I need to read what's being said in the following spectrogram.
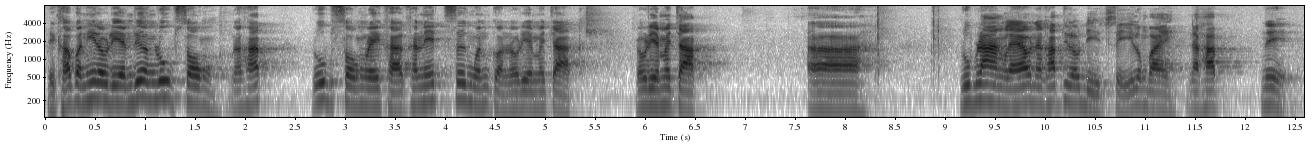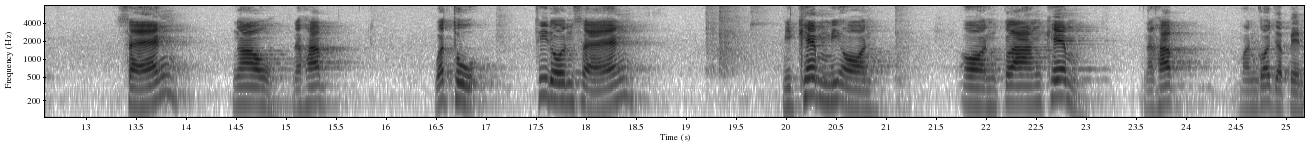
เด็กครับวันนี้เราเรียนเรื่องรูปทรงนะครับ รูปทรงเรขาคณิต ซึ่งวันก่อนเราเรียนมาจาก เราเรียนมาจากอ่า รูปร่างแล้วนะครับที่เราดีดสีลงไปนะครับ นี่ แสงเงานะครับ วัตถุที่โดนแสง มีเข้มมีอ่อน อ่อนกลางเข้มนะครับ มันก็จะเป็น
